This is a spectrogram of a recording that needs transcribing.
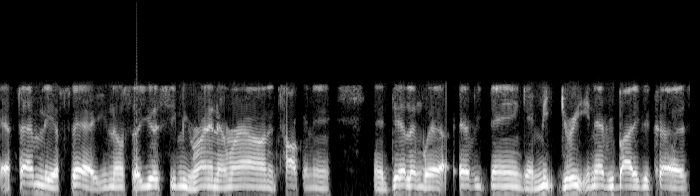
a family affair, you know. So you'll see me running around and talking and, and dealing with everything and meet greeting everybody because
